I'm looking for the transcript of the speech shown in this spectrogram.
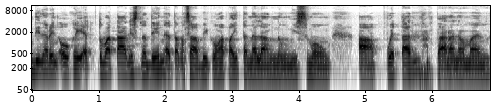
hindi na rin okay at tumatagas na din at ang sabi ko nga palitan na lang nung mismong ah, puwetan para naman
